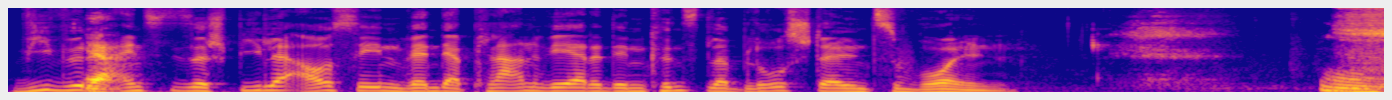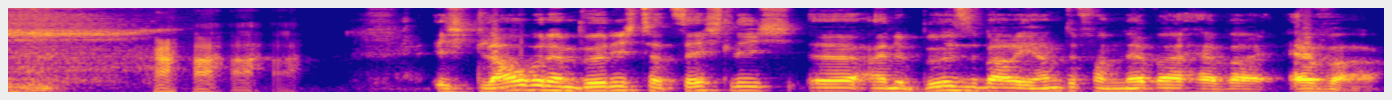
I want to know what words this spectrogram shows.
Wie würde ja. eins dieser Spiele aussehen, wenn der Plan wäre, den Künstler bloßstellen zu wollen? ich glaube, dann würde ich tatsächlich äh, eine böse Variante von Never Have I Ever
